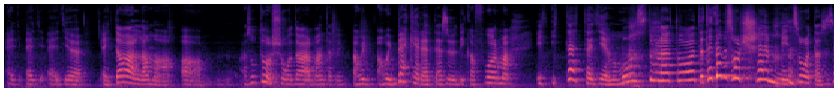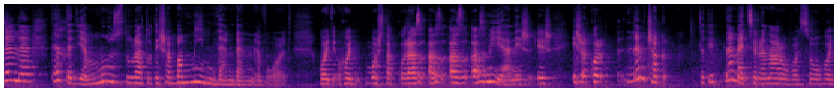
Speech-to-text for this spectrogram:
egy, egy, egy, egy dallam a, a az utolsó dalban, tehát hogy, ahogy, ahogy bekereteződik a forma, így, így tett egy ilyen mozdulatot, tehát nem szólt semmit, szólt a zene, tett egy ilyen mozdulatot, és abban minden benne volt. Hogy, hogy most akkor az, az, az, az milyen, és, és, és akkor nem csak tehát itt nem egyszerűen arról volt szó, hogy,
